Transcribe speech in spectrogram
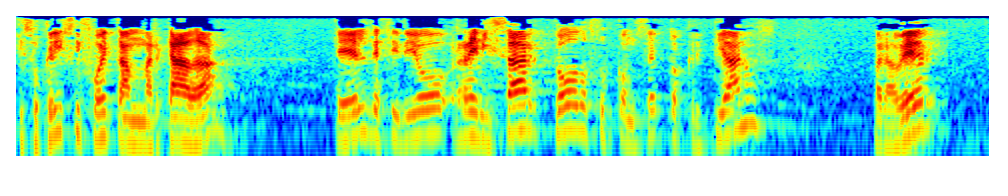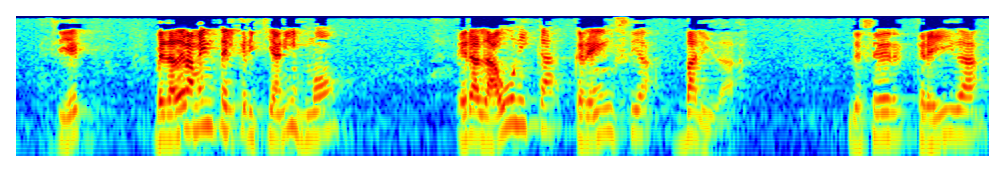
Y su crisis fue tan marcada que él decidió revisar todos sus conceptos cristianos para ver si verdaderamente el cristianismo era la única creencia válida de ser creída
